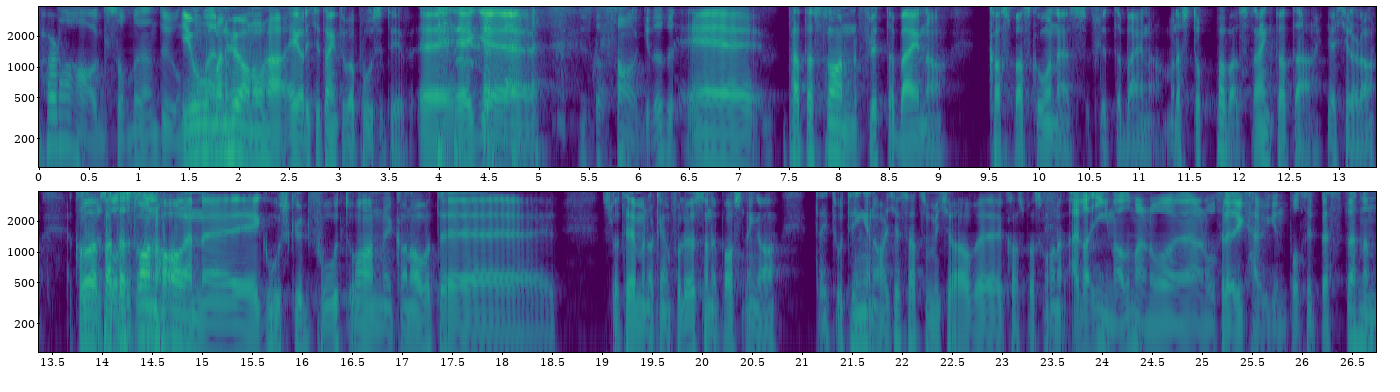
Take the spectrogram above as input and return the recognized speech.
plagsomme den duoen Jo, men hør nå her. Jeg hadde ikke tenkt å være positiv. Eh, jeg, eh, du skal sage det, du. Eh, Petter Strand flytter beina. Kasper Skånes flytter beina. Men det stopper vel strengt tatt der, gjør ikke det da? For Petter Strand har en eh, god skuddfot, og han kan av og til eh, slå til med noen forløsende pasninger. De to tingene har jeg ikke sett så mye av eh, Kasper Skånes. Nei, da, Ingen av dem er noe, er noe, Fredrik Haugen på sitt beste. Men,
